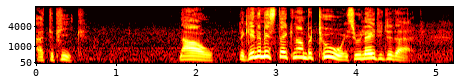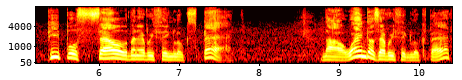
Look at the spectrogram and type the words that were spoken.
at the peak. Now, beginner mistake number two is related to that. People sell when everything looks bad. Now, when does everything look bad?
